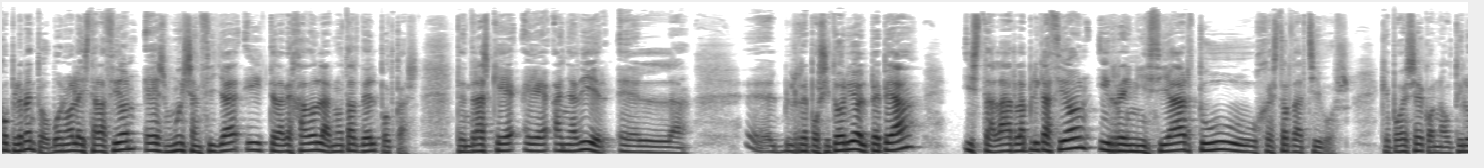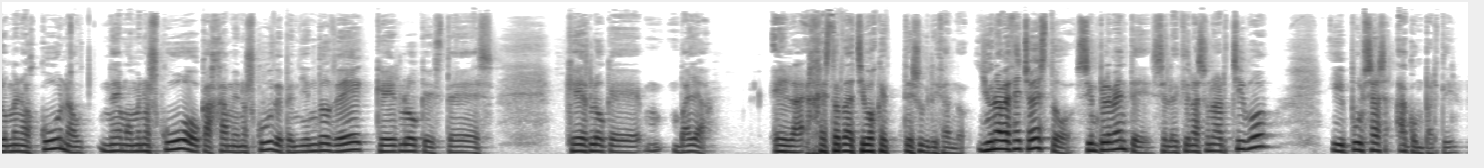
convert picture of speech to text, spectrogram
complemento? Bueno, la instalación es muy sencilla y te la he dejado en las notas del podcast. Tendrás que eh, añadir el, el repositorio, el PPA, instalar la aplicación y reiniciar tu gestor de archivos que puede ser con Nautilus Q, Nemo Q o Caja Q, dependiendo de qué es lo que estés, qué es lo que, vaya, el gestor de archivos que estés utilizando. Y una vez hecho esto, simplemente seleccionas un archivo y pulsas a compartir.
